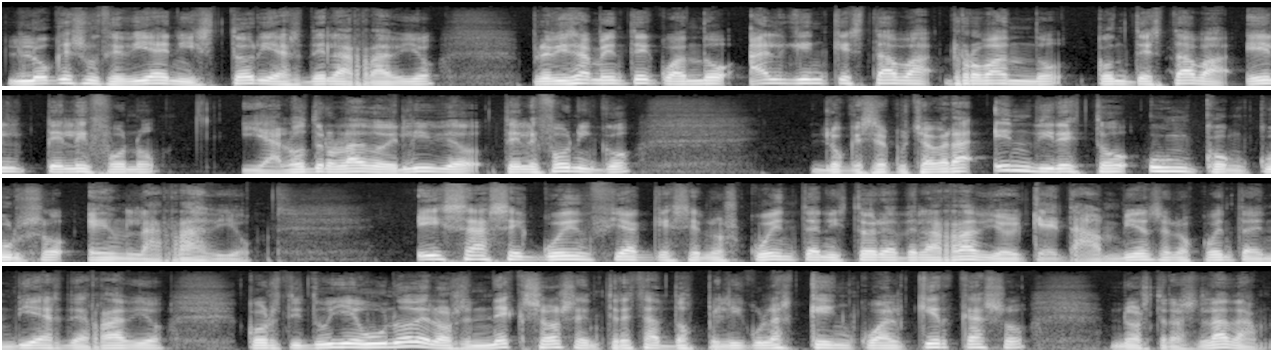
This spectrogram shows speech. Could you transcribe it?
lo que sucedía en historias de la radio, precisamente cuando alguien que estaba robando contestaba el teléfono y al otro lado del hilo telefónico lo que se escuchaba era en directo un concurso en la radio esa secuencia que se nos cuenta en historias de la radio y que también se nos cuenta en días de radio, constituye uno de los nexos entre estas dos películas que en cualquier caso nos trasladan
